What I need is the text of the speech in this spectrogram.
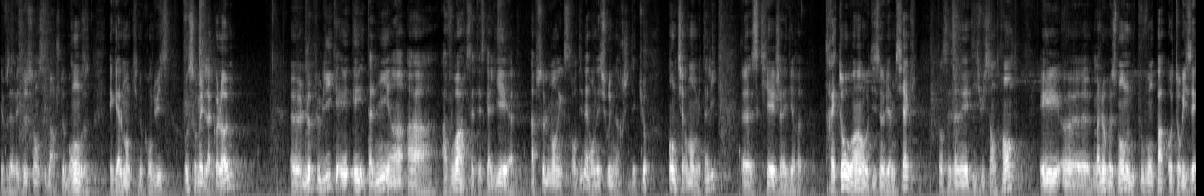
Et vous avez 206 marches de bronze également qui nous conduisent au sommet de la colonne. Euh, le public est, admis hein, à, voir cet escalier absolument extraordinaire. On est sur une architecture entièrement métallique, euh, ce qui est, j'allais dire, très tôt, hein, au 19e siècle, dans ces années 1830. Et euh, malheureusement, nous ne pouvons pas autoriser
